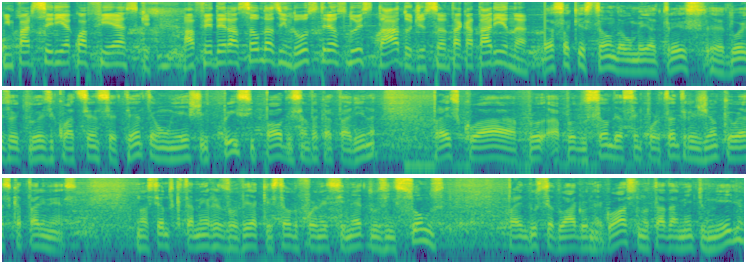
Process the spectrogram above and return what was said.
em parceria com a Fiesc, a Federação das Indústrias do Estado de Santa Catarina. Essa questão da 163, 282 é, e 470 é um eixo principal de Santa Catarina para escoar a produção dessa importante região que é o oeste catarinense. Nós temos que também resolver a questão do fornecimento dos insumos para a indústria do agronegócio, notadamente o milho,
